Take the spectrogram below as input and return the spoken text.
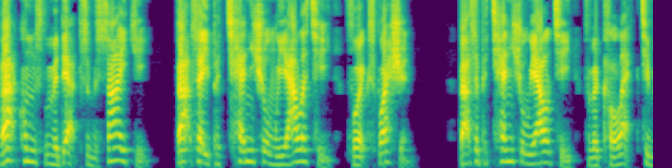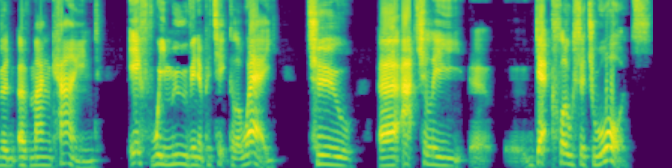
that comes from the depths of the psyche. That's a potential reality for expression. That's a potential reality for the collective of, mankind if we move in a particular way to uh, actually uh, get closer towards.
